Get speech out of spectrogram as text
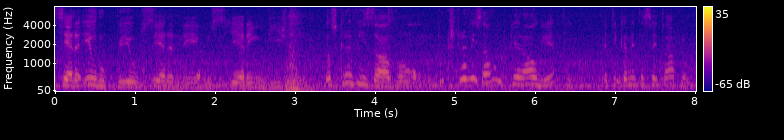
se era europeu, se era negro, se era indígena. Eles escravizavam porque escravizavam porque era algo ético, eticamente aceitável.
